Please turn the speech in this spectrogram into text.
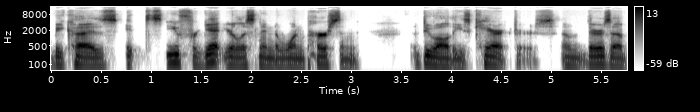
because it's you forget you're listening to one person do all these characters. Um, there's a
